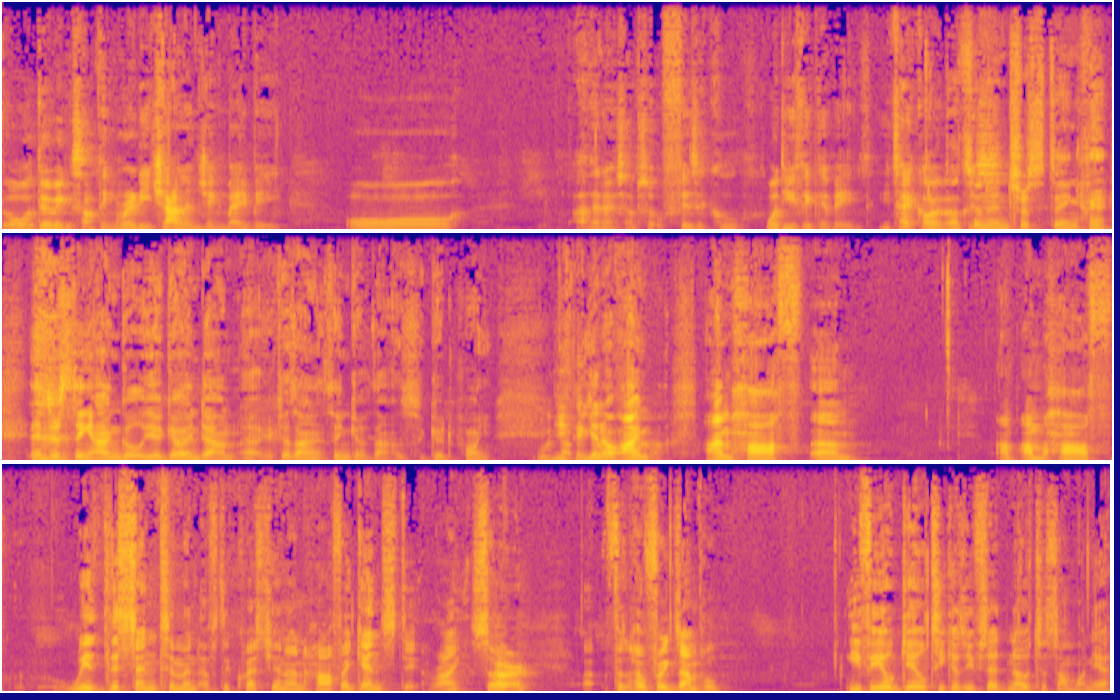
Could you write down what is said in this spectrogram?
or doing something really challenging maybe, or I don't know some sort of physical. What do you think, Amin? You take over. That's 'cause- an interesting, interesting angle you're going down because I didn't think of that. That's a good point. What do you Uh, think you know? I'm I'm half um, I'm, I'm half with the sentiment of the question and half against it. Right. So, Alright. For, so for example, you feel guilty because you've said no to someone. Yeah.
